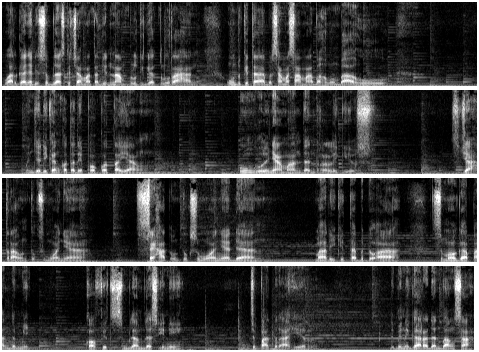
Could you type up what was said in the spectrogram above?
warganya di 11 kecamatan, di 63 kelurahan. Untuk kita bersama-sama bahu-membahu menjadikan kota Depok kota yang unggul, nyaman, dan religius. Sejahtera untuk semuanya, sehat untuk semuanya, dan mari kita berdoa semoga pandemi COVID-19 ini cepat berakhir demi negara dan bangsa,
